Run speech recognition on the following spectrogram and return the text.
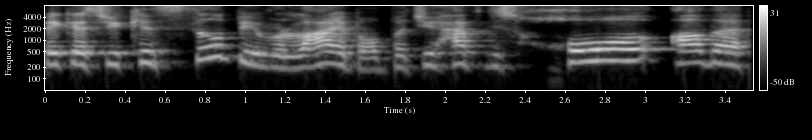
because you can still be reliable, but you have this whole other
